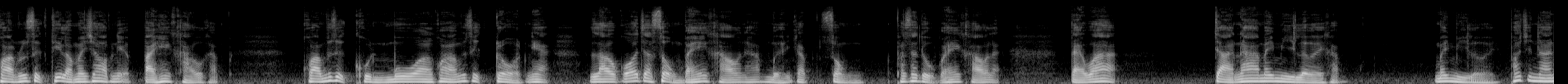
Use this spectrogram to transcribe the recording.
ความรู้สึกที่เราไม่ชอบเนี่ยไปให้เขาครับ ความรู้สึกขุ่นมัว ความรู้สึกโกรธเนี่ยเราก็จะส่งไปให้เขานะครับเหมือนกับส่งพัสดุไปให้เขาแหละ แต่ว่าจ่าหน้าไม่มีเลยครับ ไม่มีเลย เพราะฉะนั้น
